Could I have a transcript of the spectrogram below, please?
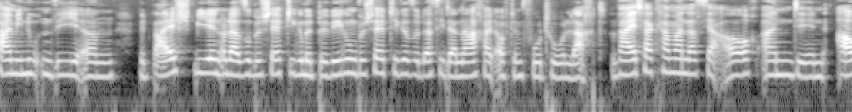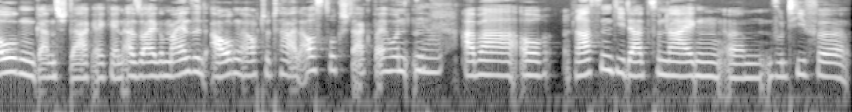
paar Minuten sie ähm, mit Beispielen oder so beschäftige, mit Bewegung beschäftige, sodass sie danach halt auf dem Foto lacht. Weiter kann man das ja auch an den Augen ganz stark erkennen. Also allgemein sind Augen auch total ausdrucksstark bei Hunden, ja. aber auch Rassen, die dazu neigen, ähm, so tiefe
